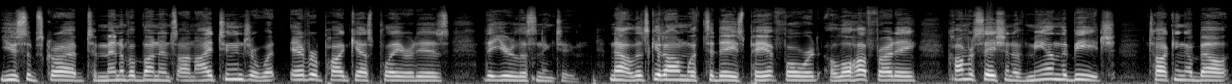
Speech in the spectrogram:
you subscribe to Men of Abundance on iTunes or whatever podcast player it is that you're listening to. Now, let's get on with today's Pay It Forward Aloha Friday conversation of me on the beach talking about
